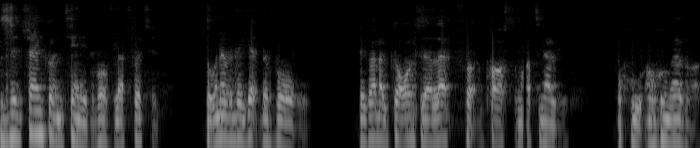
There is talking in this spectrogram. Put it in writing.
Zinchenko and Tierney, they're both left footed. So whenever they get the ball, they're gonna go onto their left foot and pass to Martinelli or, who, or whomever.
